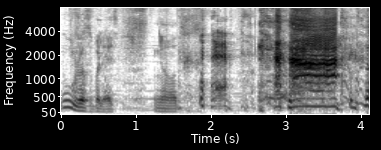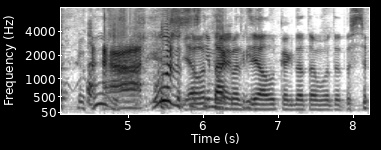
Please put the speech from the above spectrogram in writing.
Ужас, блядь. Вот. Ужас Я вот так вот делал, когда там вот это все.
